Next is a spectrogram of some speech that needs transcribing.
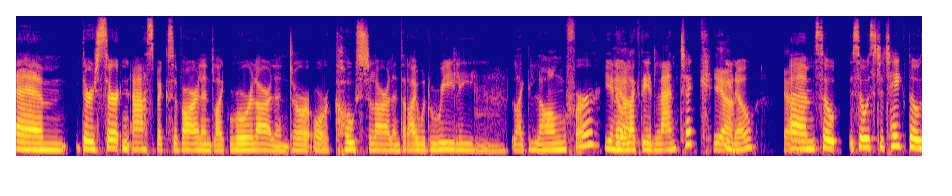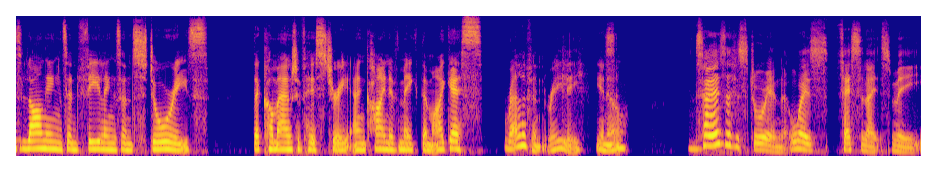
um, there's certain aspects of Ireland, like rural Ireland or, or coastal Ireland, that I would really like long for. You know, Yeah. like the Atlantic. Yeah. You know, um, so so it's to take those longings and feelings and stories that come out of history and kind of make them, I guess, relevant. Really, you know. So, as a historian, it always fascinates me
